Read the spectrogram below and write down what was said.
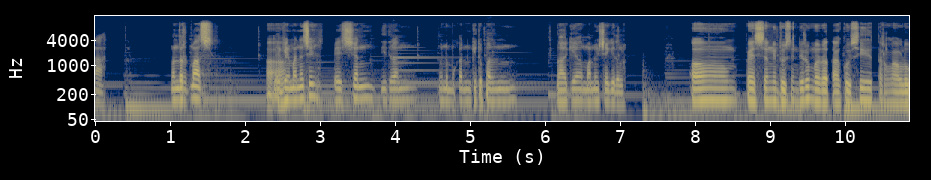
nah menurut mas uh -uh. bagaimana sih passion di dalam menemukan kehidupan bahagia manusia gitu loh? Um, passion itu sendiri menurut aku sih terlalu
